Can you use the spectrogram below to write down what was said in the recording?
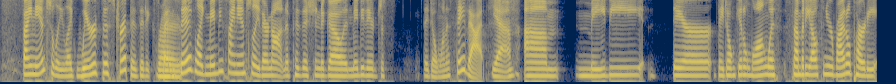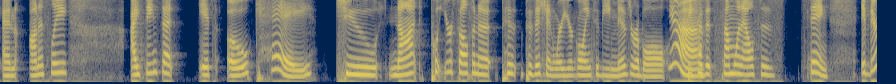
financially, like, where's this trip? Is it expensive? Like, maybe financially they're not in a position to go, and maybe they're just they don't want to say that. yeah. Um, maybe they're they don't get along with somebody else in your bridal party. And honestly, I think that it's okay to not put yourself in a p- position where you're going to be miserable Yeah. because it's someone else's thing. If they're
